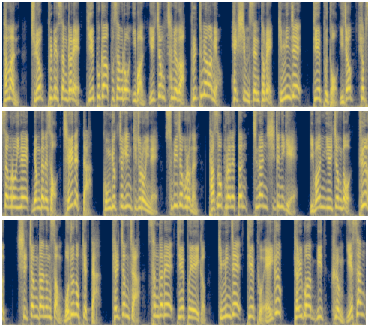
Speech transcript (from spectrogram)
다만 주력 풀백 상간의 DF가 부상으로 이번 일정 참여가 불투명하며 핵심 센터백 김민재 DF도 이적 협상으로 인해 명단에서 제외됐다. 공격적인 기조로 인해 수비적으로는 다소 불안했던 지난 시즌이기에 이번 일정도 득 실점 가능성 모두 높겠다. 결정자 상간의 DF A급 김민재 DF A급 결과 및 흐름 예상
